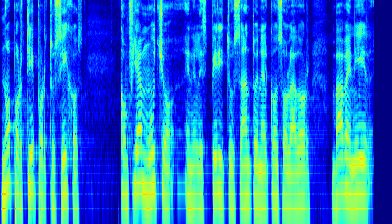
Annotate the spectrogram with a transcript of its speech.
no por ti, por tus hijos. Confía mucho en el Espíritu Santo, en el Consolador. Va a venir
